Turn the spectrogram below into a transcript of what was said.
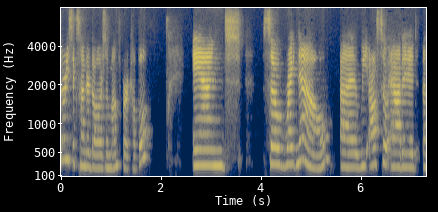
$3,600 a month for a couple. And so right now, uh, we also added a,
